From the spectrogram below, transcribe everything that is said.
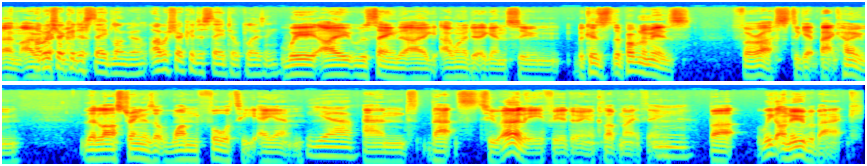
Um, I, I wish I could have stayed longer. I wish I could have stayed till closing. We, I was saying that I, I want to do it again soon because the problem is for us to get back home, the last train is at 1.40 a.m. Yeah. and that's too early if you're doing a club night thing. Mm. But we got an Uber back,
